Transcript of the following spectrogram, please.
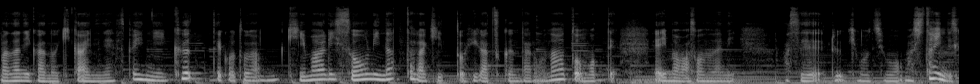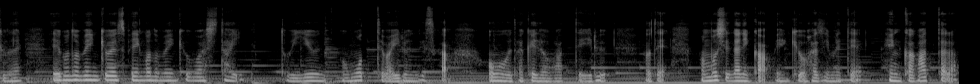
まあ、何かの機会にねスペインに行くってことが決まりそうになったらきっと火がつくんだろうなと思って、え今はそんなに焦る気持ちも、まあ、したいんですけどね英語の勉強やスペイン語の勉強はしたいという思ってはいるんですが思うだけで終わっているので、もし何か勉強を始めて変化があったら、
